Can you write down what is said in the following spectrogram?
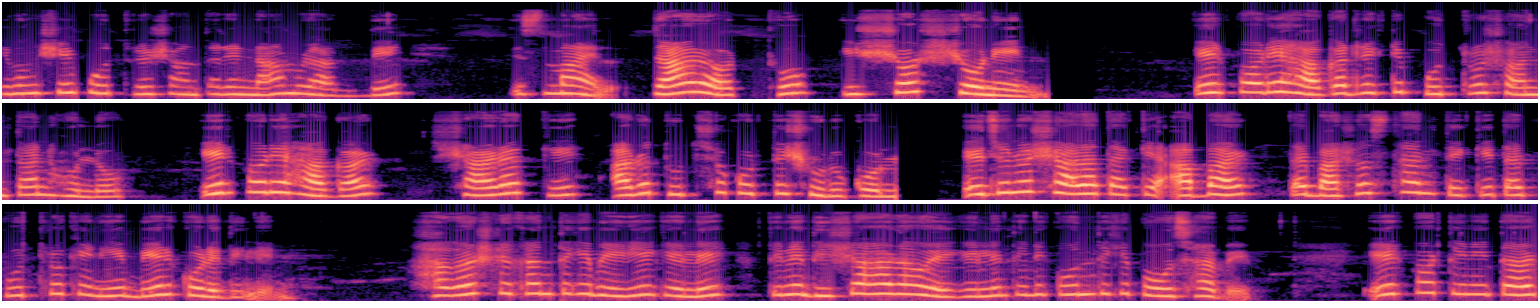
এবং সেই পুত্রের সন্তানের নাম রাখবে ইসমাইল, যার অর্থ ঈশ্বর শোনেন। এরপরে হাগারের একটি পুত্র সন্তান হলো। এরপরে হাগার সারাকে আরও তুচ্ছ করতে শুরু করল। এজন্য সারা তাকে আবার তার বাসস্থান থেকে তার পুত্রকে নিয়ে বের করে দিলেন। হাগার সেখান থেকে বেরিয়ে গেলে তিনি দিশাহারা হয়ে গেলেন, তিনি কোন দিকে পৌঁছাবে? এরপর তিনি তার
